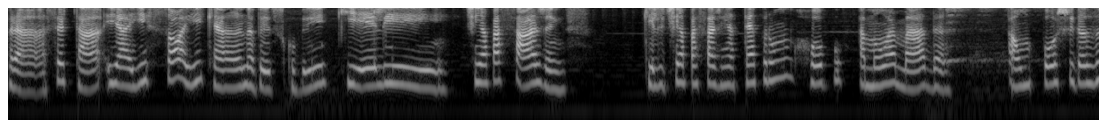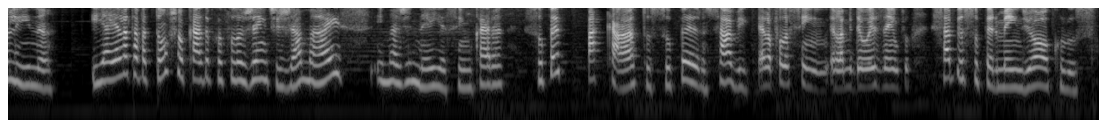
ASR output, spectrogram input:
Para acertar. E aí, só aí que a Ana veio descobrir que ele tinha passagens. Que ele tinha passagem até por um roubo à mão armada a um posto de gasolina. E aí ela tava tão chocada porque falou: gente, jamais imaginei assim, um cara super pacato, super, sabe? Ela falou assim, ela me deu o exemplo, sabe o Superman de óculos?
